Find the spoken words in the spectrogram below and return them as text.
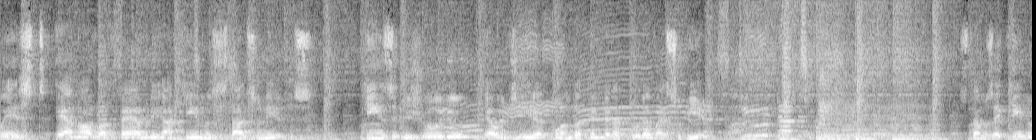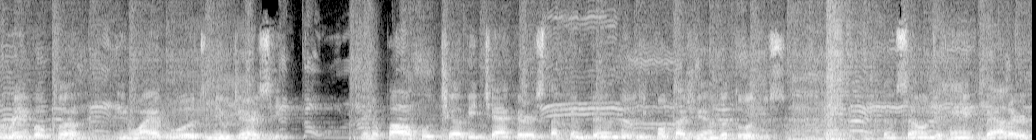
Twist é a nova febre aqui nos Estados Unidos. 15 de julho é o dia quando a temperatura vai subir. Estamos aqui no Rainbow Club, em Wildwood, New Jersey. E no palco, Chubby Checker está cantando e contagiando a todos. Canção de Hank Ballard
